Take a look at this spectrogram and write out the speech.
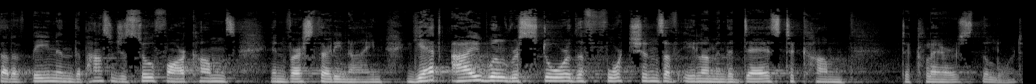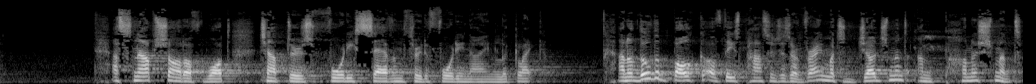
that have been in the passages so far comes in verse 39. Yet I will restore the fortunes of Elam in the days to come, declares the Lord. A snapshot of what chapters 47 through to 49 look like. And although the bulk of these passages are very much judgment and punishment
